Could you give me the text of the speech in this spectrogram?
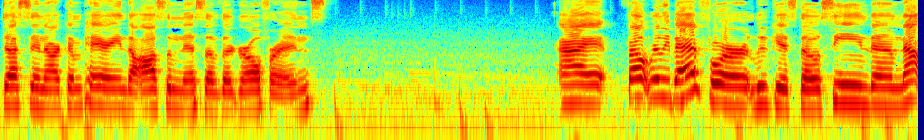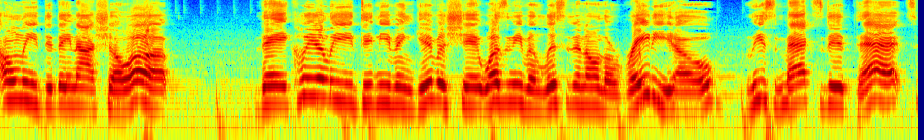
Dustin are comparing the awesomeness of their girlfriends. I felt really bad for Lucas though, seeing them. Not only did they not show up, they clearly didn't even give a shit, wasn't even listening on the radio. At least Max did that.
